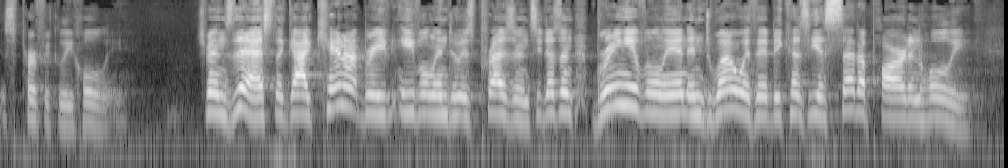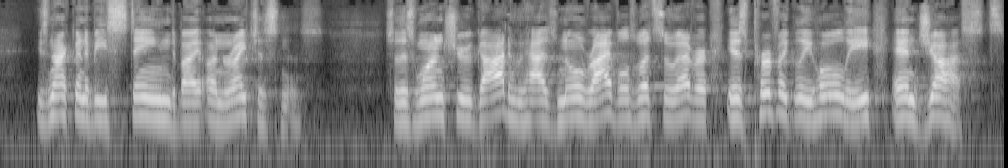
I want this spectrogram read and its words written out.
He's perfectly holy. Which means this that God cannot bring evil into his presence. He doesn't bring evil in and dwell with it because he is set apart and holy. He's not going to be stained by unrighteousness. So, this one true God who has no rivals whatsoever is perfectly holy and just.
